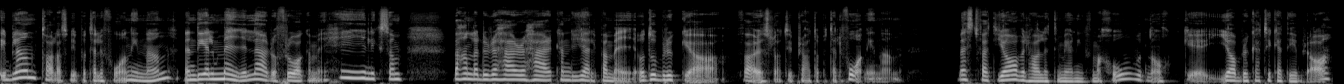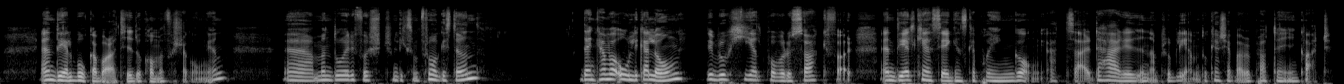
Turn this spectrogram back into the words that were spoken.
ibland talas vi på telefon innan, en del mejlar och frågar mig, hej, liksom, behandlar du det här och det här, kan du hjälpa mig? Och då brukar jag föreslå att vi pratar på telefon innan. Mest för att jag vill ha lite mer information och eh, jag brukar tycka att det är bra. En del bokar bara tid och kommer första gången. Eh, men då är det först liksom frågestund. Den kan vara olika lång, det beror helt på vad du söker för. En del kan jag se ganska på en gång, att så här, det här är dina problem, då kanske jag behöver prata i en kvart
